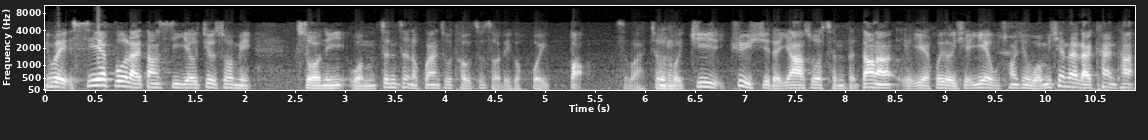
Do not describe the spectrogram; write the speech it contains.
因为 CFO 来当 CEO 就说明索尼我们真正的关注投资者的一个回报，是吧？就会继继续的压缩成本，当然也会有一些业务创新。我们现在来看它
